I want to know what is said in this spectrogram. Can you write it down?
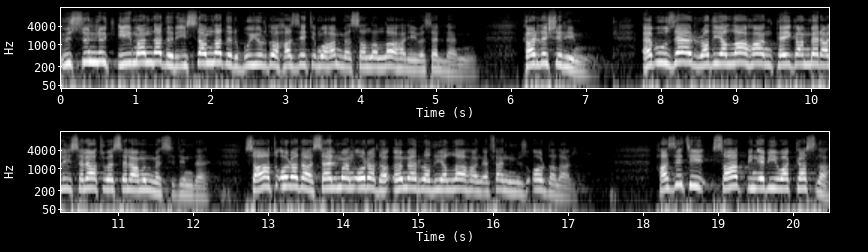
Üstünlük imandadır, İslam'dadır buyurdu Hazreti Muhammed sallallahu aleyhi ve sellem. Kardeşlerim, Ebu Zer radıyallahu an Peygamber aleyhissalatu vesselamın mescidinde. Saat orada, Selman orada, Ömer radıyallahu an Efendimiz oradalar. Hazreti Sa'd bin Ebi Vakkas'la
